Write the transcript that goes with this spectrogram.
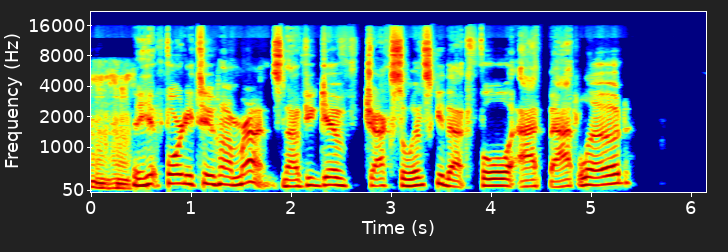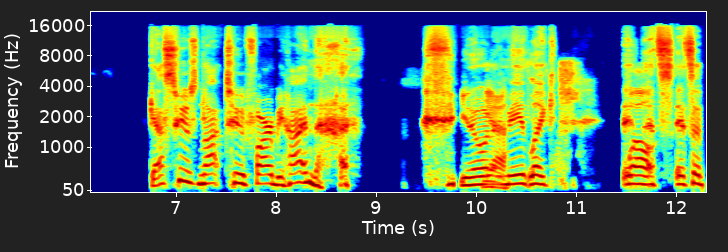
Mm-hmm. he hit 42 home runs. Now, if you give Jack Suwinski that full at bat load, guess who's not too far behind that? you know what yeah. I mean? Like, well, it's it's a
